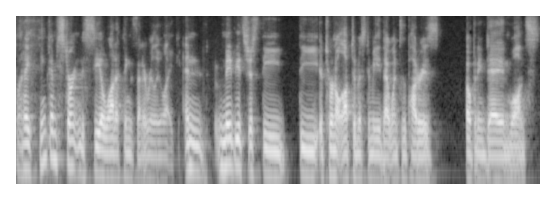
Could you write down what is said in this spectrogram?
But I think I'm starting to see a lot of things that I really like, and maybe it's just the the eternal optimist to me that went to the Padres opening day and wants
